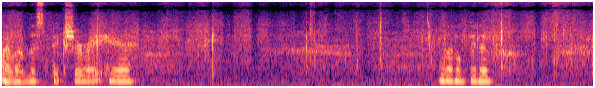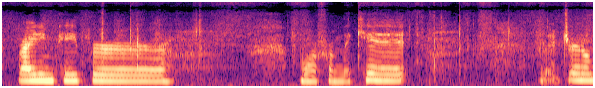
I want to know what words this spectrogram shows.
I love this picture right here. A little bit of writing paper, more from the kit, another journal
